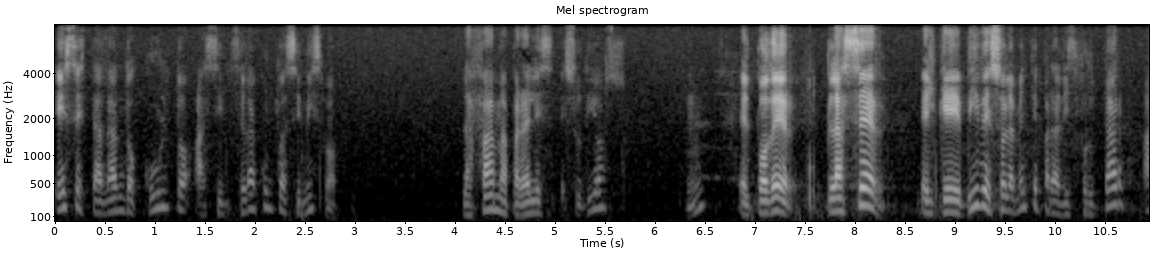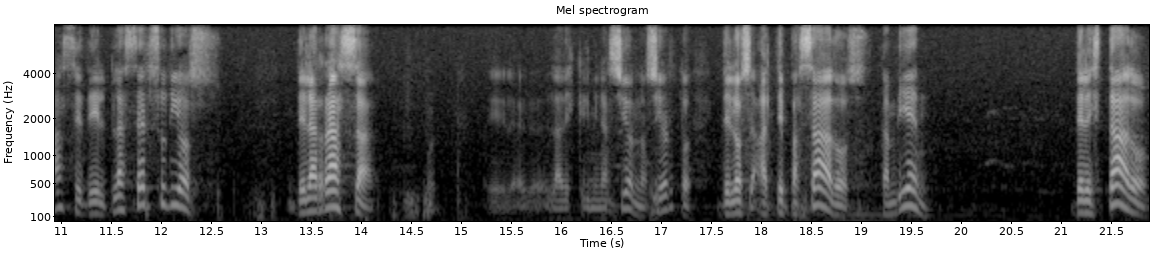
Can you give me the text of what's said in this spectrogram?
ese está dando culto a sí, se da culto a sí mismo. La fama para él es, su Dios. El poder, placer, el que vive solamente para disfrutar, hace del placer su Dios. De la raza, la discriminación, ¿no es cierto? De los antepasados también. Del Estado.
